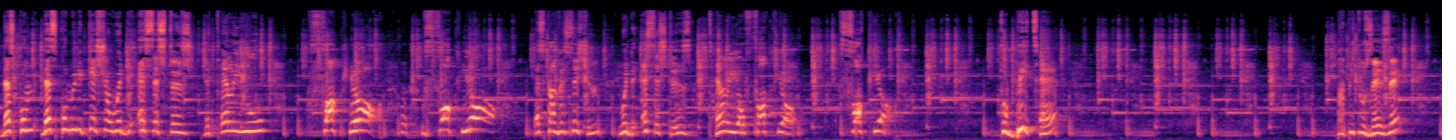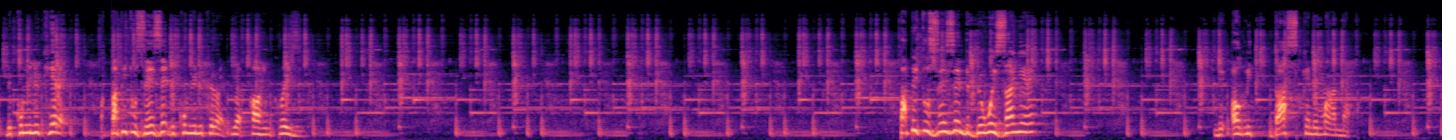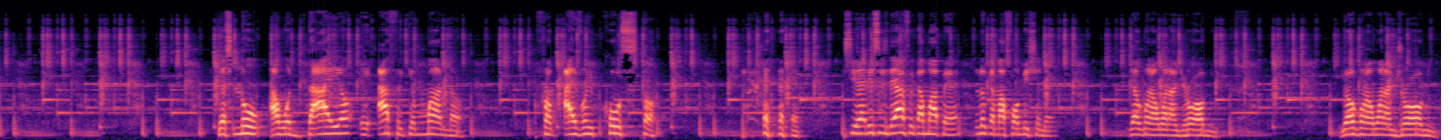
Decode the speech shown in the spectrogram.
There's, com- there's communication with the ancestors. They're telling you, fuck y'all. fuck y'all. There's conversation with the ancestors telling you, fuck y'all. Fuck y'all. To beat, eh? Papito Zenze, the communicator. Papito Zenze, the communicator. Yeah, call him crazy. Papito Zenze, the Bewezanye. The ugly dusk in the man. Just know I will die a African man from Ivory Coast. See that this is the Africa map eh? Look at my formation eh? Y'all gonna wanna draw me. Y'all gonna wanna draw me.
